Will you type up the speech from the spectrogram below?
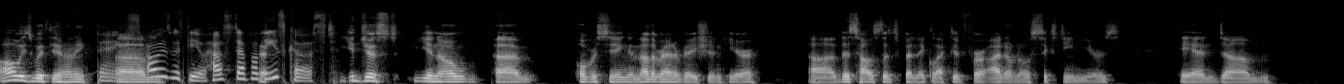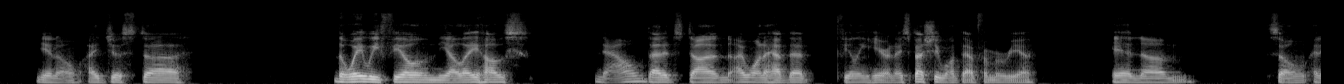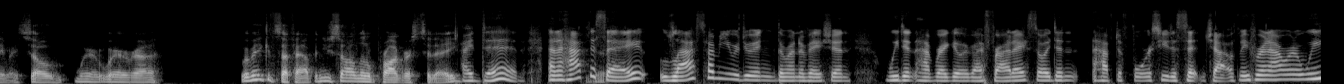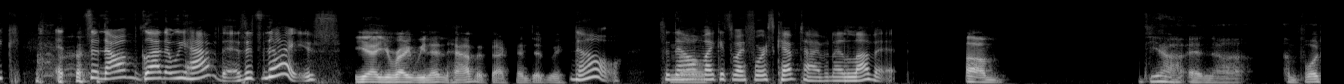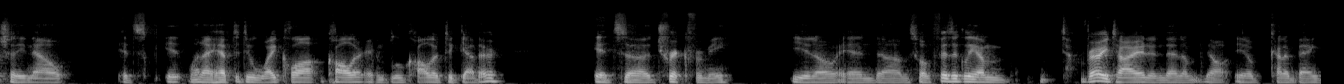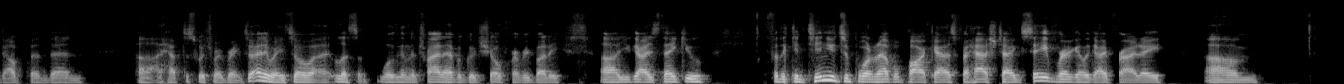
always with you, honey. Thanks. Um, Always with you. How's stuff on uh, the East Coast? you just you know um, overseeing another renovation here uh, this house that's been neglected for i don't know 16 years and um, you know i just uh, the way we feel in the la house now that it's done i want to have that feeling here and i especially want that for maria and um, so anyway so we're we're uh, we're making stuff happen you saw a little progress today I did. And I have to say, last time you were doing the renovation, we didn't have regular guy Friday, so I didn't have to force you to sit and chat with me for an hour a week. It- so now I'm glad that we have this. It's nice. Yeah, you're right. We didn't have it back then, did we? No. So now I'm like, it's my forced kept time, and I love it. Um, yeah, and uh, unfortunately now it's it when I have to do white claw, collar and blue collar together, it's a trick for me, you know. And um, so physically, I'm t- very tired, and then I'm you know, you know kind of banged up, and then uh, I have to switch my brain. So anyway, so uh, listen, we're going to try to have a good show for everybody. Uh, you guys, thank you for the continued support on Apple Podcasts for hashtag Save Regular Guy Friday. Um,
